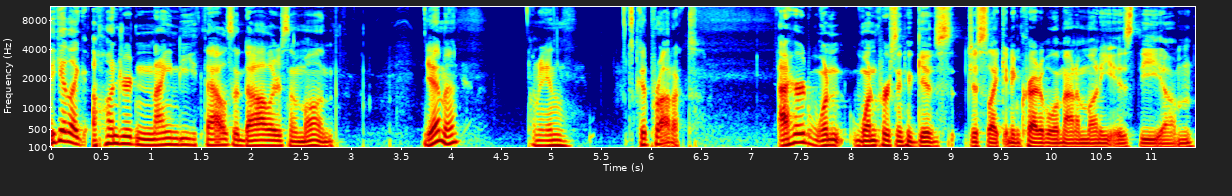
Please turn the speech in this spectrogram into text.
they get like 190 thousand dollars a month. Yeah, man. I mean, it's good product. I heard one one person who gives just like an incredible amount of money is the um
